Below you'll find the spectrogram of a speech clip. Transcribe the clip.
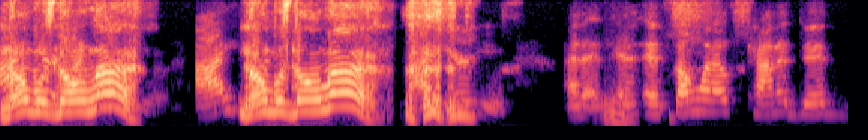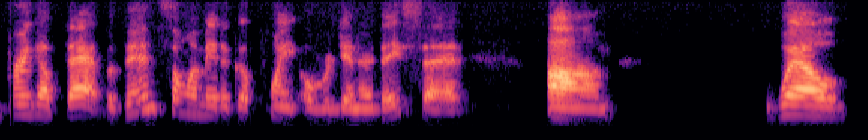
Numbers don't lie. you. I hear Numbers don't lie. I hear you. And, and and someone else kind of did bring up that, but then someone made a good point over dinner. They said, um, well,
